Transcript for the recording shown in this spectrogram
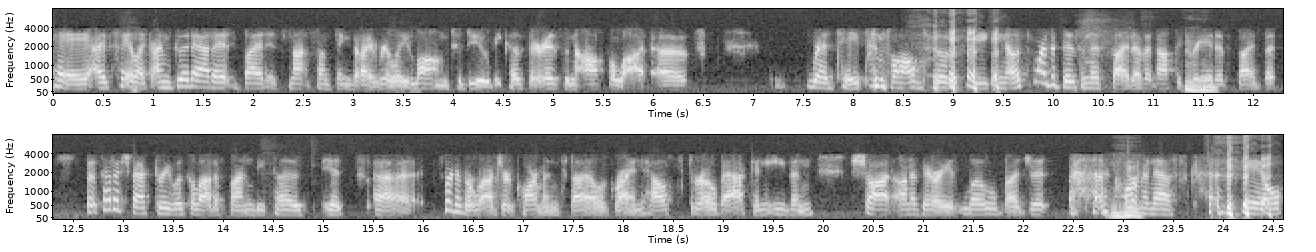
I'd say like I'm good at it, but it's not something that I really long to do because there is an awful lot of red tape involved, so to speak. you know, it's more the business side of it, not the mm-hmm. creative mm-hmm. side. But but Fetish Factory was a lot of fun because it's uh, sort of a Roger Corman style grindhouse throwback, and even shot on a very low budget mm-hmm. Corman-esque scale,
